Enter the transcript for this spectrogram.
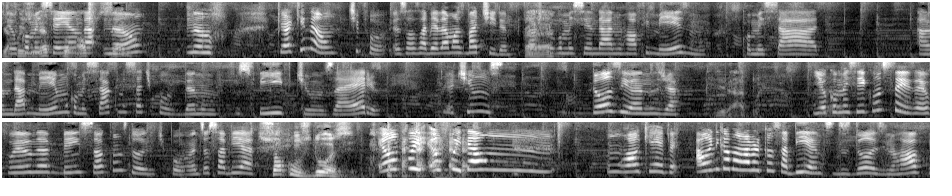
Já eu comecei a andar. Ralph, não, não. Pior que não. Tipo, eu só sabia dar umas batidas. Eu acho Aham. que eu comecei a andar no Ralph mesmo. Começar a andar mesmo, começar, começar, tipo, dando uns 50, uns aéreos. Eu tinha uns 12 anos já. Irado. E eu comecei com os 6, aí eu fui andar bem só com os 12. Tipo, antes eu sabia. Só com os 12. Eu fui, eu fui dar um, um rock reverse. A única manobra que eu sabia antes dos 12 no Ralph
